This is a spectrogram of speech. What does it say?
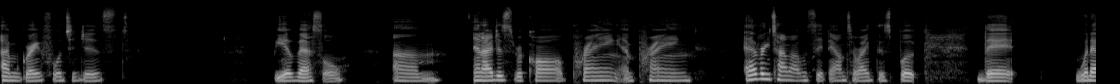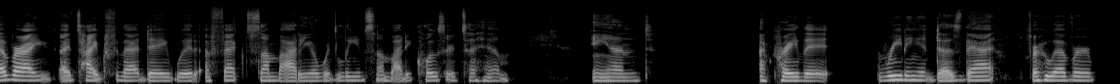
I'm grateful to just be a vessel. Um, and I just recall praying and praying every time I would sit down to write this book that whatever I, I typed for that day would affect somebody or would lead somebody closer to Him. And I pray that reading it does that for whoever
